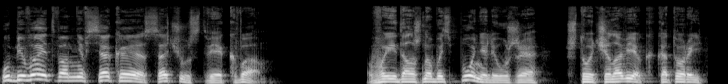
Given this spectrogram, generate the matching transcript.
убивает во мне всякое сочувствие к вам. Вы, должно быть, поняли уже, что человек, который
